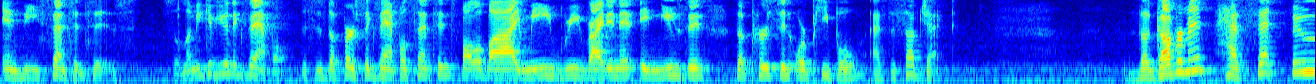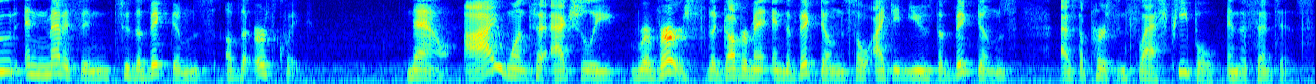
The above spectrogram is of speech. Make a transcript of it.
in these sentences. So let me give you an example. This is the first example sentence, followed by me rewriting it and using the person or people as the subject. The government has sent food and medicine to the victims of the earthquake. Now, I want to actually reverse the government and the victims so I can use the victims as the person slash people in the sentence.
